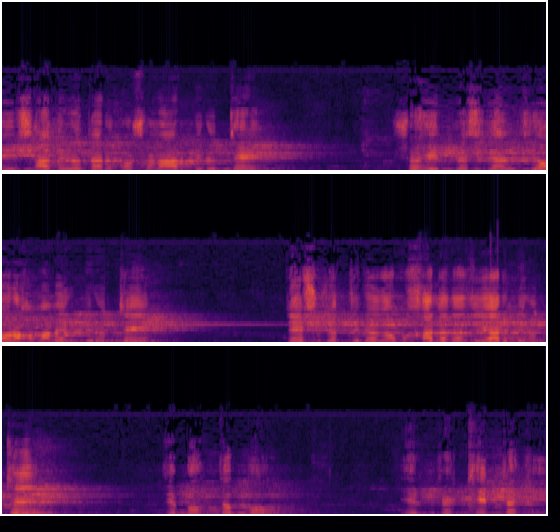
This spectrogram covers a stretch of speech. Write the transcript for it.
এই স্বাধীনতার ঘোষণার বিরুদ্ধে শহীদ প্রেসিডেন্ট জিয়াউর রহমানের বিরুদ্ধে দেশনেত্রী বেগম খালেদা জিয়ার বিরুদ্ধে যে বক্তব্য, এর প্রেক্ষিতটা কি?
